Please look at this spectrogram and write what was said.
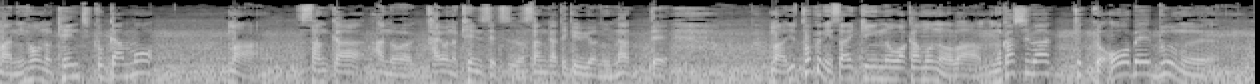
まあ、日本の建築家も、まあ、参加あの台湾の建設を参加できるようになってまあ、特に最近の若者は昔は結構欧米ブーム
